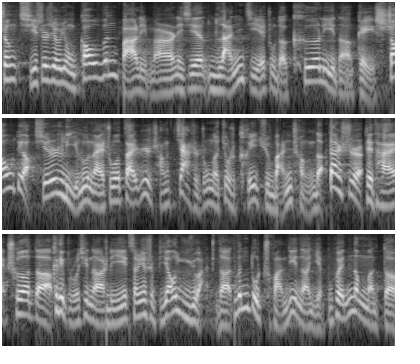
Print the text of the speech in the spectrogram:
生，其实就是用高温把里面那些拦截住的颗粒呢给烧掉。其实理论来说，在日常驾驶中呢，就是可以去完成的。但是这台车的颗粒捕捉器呢，离三元是比较远的，温度传递呢也不会那么的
